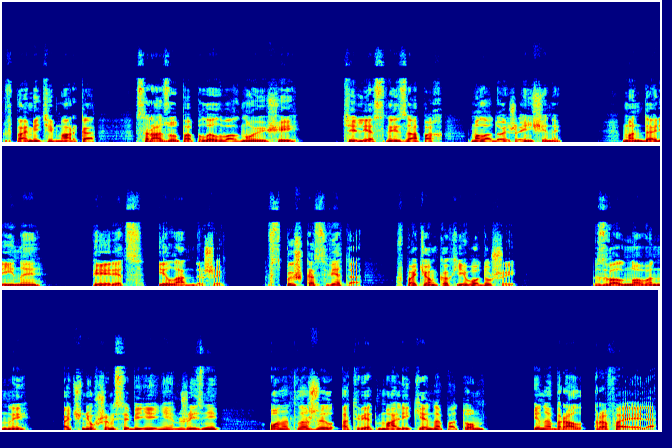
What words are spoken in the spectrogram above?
В памяти Марка сразу поплыл волнующий телесный запах – молодой женщины, мандарины, перец и ландыши. Вспышка света в потемках его души. Взволнованный очнувшимся биением жизни, он отложил ответ Малике на потом и набрал Рафаэля.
